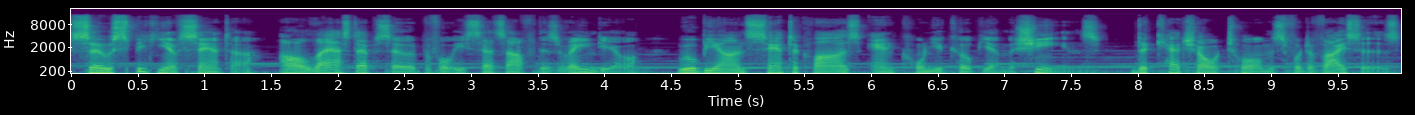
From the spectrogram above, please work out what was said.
So, speaking of Santa, our last episode before he sets off with his reindeer will be on Santa Claus and cornucopia machines, the catch all terms for devices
